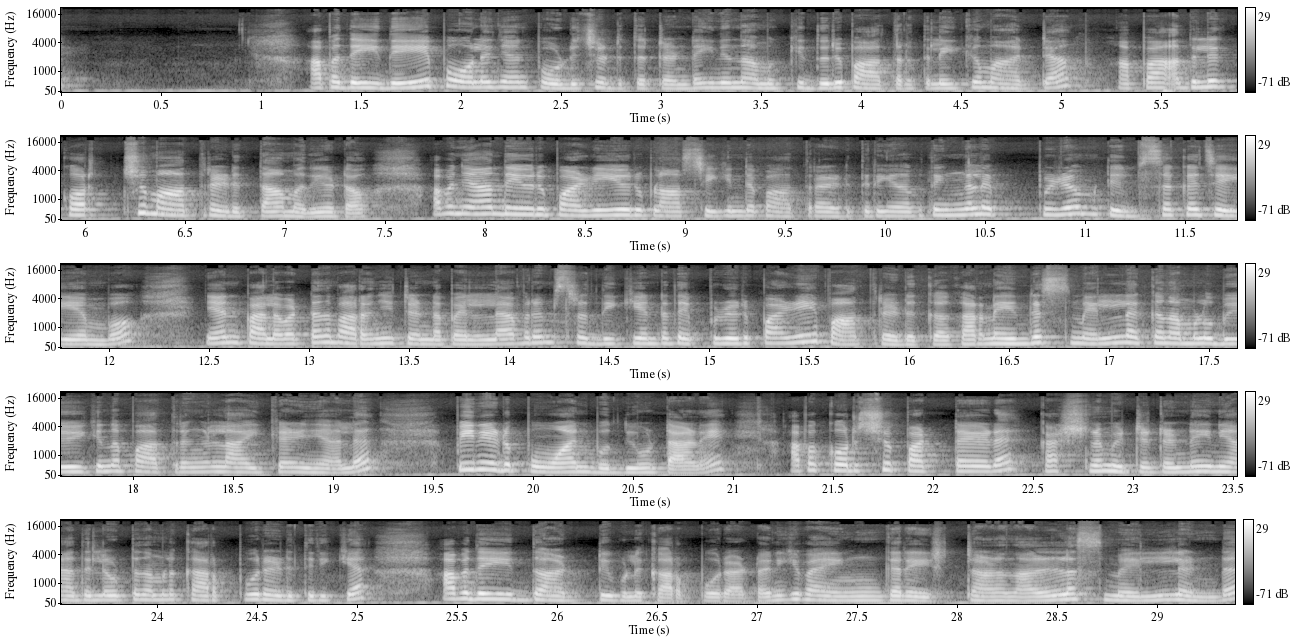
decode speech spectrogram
അപ്പോൾ ദേ ഇതേപോലെ ഞാൻ പൊടിച്ചെടുത്തിട്ടുണ്ട്. ഇനി നമുക്കിതൊരു പാത്രത്തിലേക്ക് മാറ്റാം. അപ്പോൾ അതിൽ കുറച്ച് മാത്രം എടുത്താൽ മതി കേട്ടോ. അപ്പോൾ ഞാൻ ദേ ഒരു പഴയ ഒരു പ്ലാസ്റ്റിക്കിന്റെ പാത്രം എടുത്തിരിക്കുന്നത്. അപ്പോൾ നിങ്ങൾ എപ്പോഴും ടിപ്സൊക്കെ ചെയ്യുമ്പോൾ ഞാൻ പലവട്ടം പറഞ്ഞിട്ടുണ്ട്. അപ്പോൾ എല്ലാവരും ശ്രദ്ധിക്കേണ്ടത് എപ്പോഴും ഒരു പഴയ പാത്രം എടുക്കുക. കാരണം ഇതിന്റെ സ്മെല്ലൊക്കെ നമ്മൾ ഉപയോഗിക്കുന്ന പാത്രങ്ങളിലായി കഴിഞ്ഞാൽ പിന്നീട് പോകാൻ ബുദ്ധിമുട്ടാണേ. അപ്പോൾ കുറച്ച് പട്ടയുടെ കഷ്ണം ഇട്ടിട്ടുണ്ട്. ഇനി അതിലോട്ട് നമ്മൾ കർപ്പൂരം എടുത്തിരിക്കുക. അപ്പോൾ ദേ ഇത് അടിപൊളി കർപ്പൂരം കേട്ടോ എനിക്ക് ഭയങ്കര ഇഷ്ടമാണ്. നല്ല സ്മെല്ലുണ്ട്.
